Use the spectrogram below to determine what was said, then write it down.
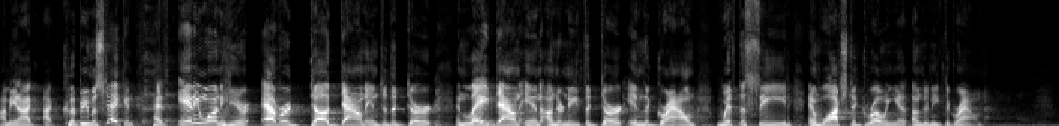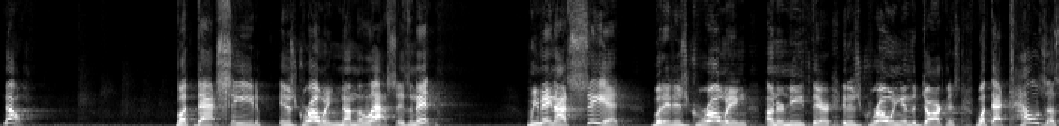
I mean, I, I could be mistaken. Has anyone here ever dug down into the dirt and laid down in underneath the dirt in the ground with the seed and watched it growing underneath the ground? No. But that seed is growing nonetheless, isn't it? We may not see it, but it is growing underneath there. It is growing in the darkness. What that tells us,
